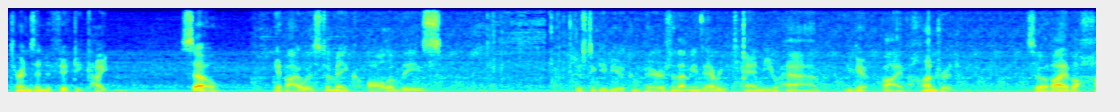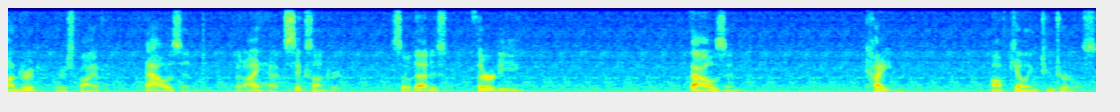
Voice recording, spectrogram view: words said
turns into 50 chitin. So if I was to make all of these, just to give you a comparison, that means every 10 you have, you get 500. So if I have 100, there's 5,000, but I have 600. So that is 30,000 chitin off killing two turtles.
